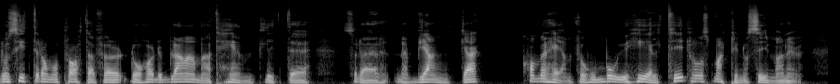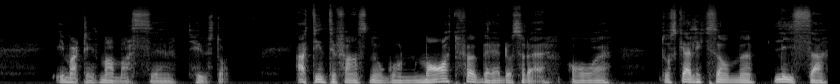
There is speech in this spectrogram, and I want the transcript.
då sitter de och pratar för då har det bland annat hänt lite sådär när Bianca kommer hem. För hon bor ju heltid hos Martin och Sima nu. I Martins mammas eh, hus då. Att det inte fanns någon mat förberedd och sådär. Och eh, då ska liksom eh, Lisa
